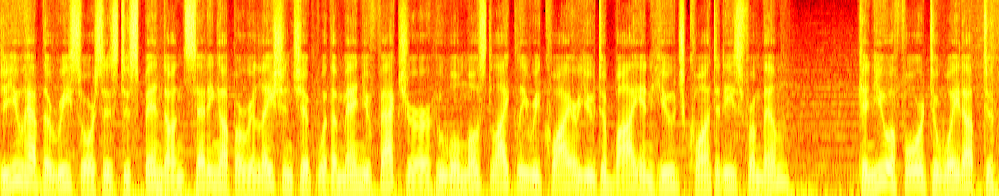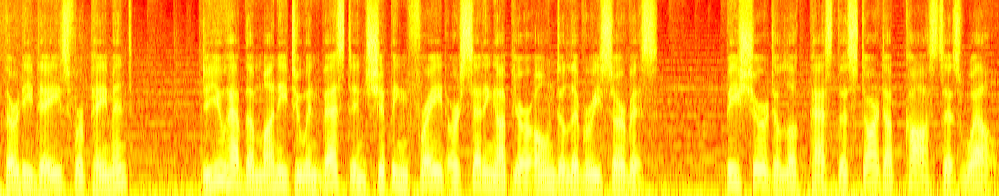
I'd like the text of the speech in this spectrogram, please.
Do you have the resources to spend on setting up a relationship with a manufacturer who will most likely require you to buy in huge quantities from them? Can you afford to wait up to 30 days for payment? Do you have the money to invest in shipping freight or setting up your own delivery service? Be sure to look past the startup costs as well.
